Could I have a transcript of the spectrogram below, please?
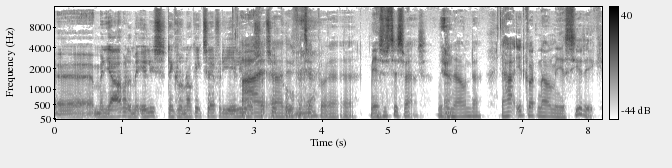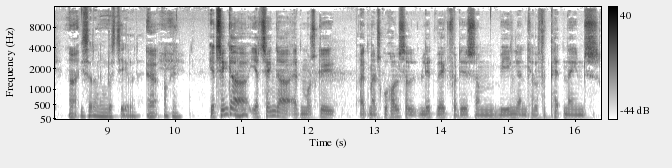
Øh, men jeg arbejdede med Ellis. Den kan du nok ikke tage, fordi Ellie Nej, er så tæt ja, på. det er for tæt ja. på, ja, ja. Men jeg synes, det er svært med Ja. de navne der. Jeg har et godt navn, men jeg siger det ikke. Nej. Lige så er der nogen, der stjæler det. Ja, okay. Jeg tænker, jeg tænker, at måske at man skulle holde sig lidt væk fra det, som vi i England kalder for pet names.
